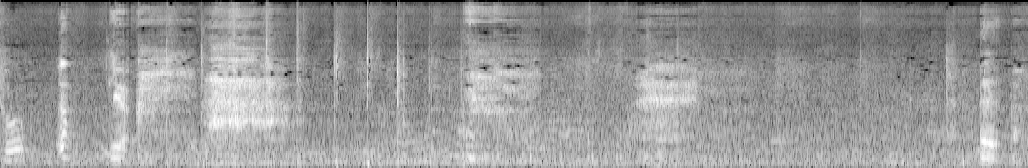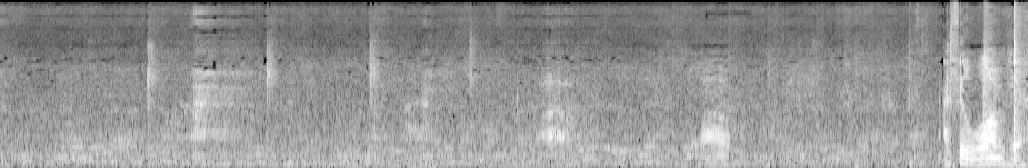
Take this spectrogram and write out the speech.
two, up. Iya. Eh. I feel warm here.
